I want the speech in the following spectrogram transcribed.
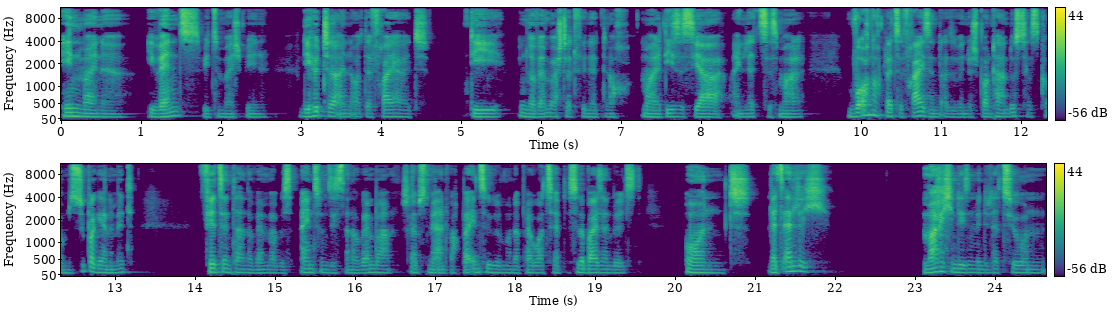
in meine Events, wie zum Beispiel die Hütte, ein Ort der Freiheit, die im November stattfindet, noch mal dieses Jahr ein letztes Mal, wo auch noch Plätze frei sind. Also wenn du spontan Lust hast, komm super gerne mit. 14. November bis 21. November. Schreibst mir einfach bei Instagram oder per WhatsApp, dass du dabei sein willst. Und letztendlich mache ich in diesen Meditationen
